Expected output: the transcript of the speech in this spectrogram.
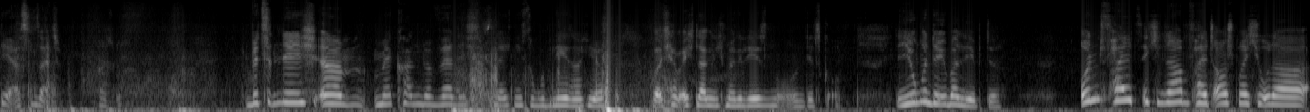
der ersten Seite. Also bitte nicht ähm, meckern, da werde ich vielleicht nicht so gut lese hier. Weil ich habe echt lange nicht mehr gelesen und jetzt go. Der Junge, der überlebte. Und falls ich den Namen falsch ausspreche oder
